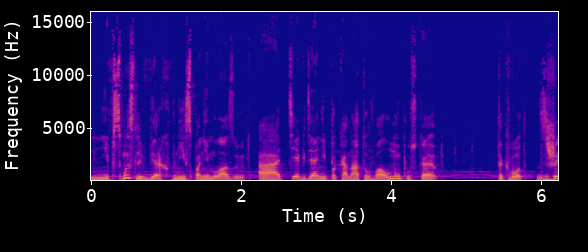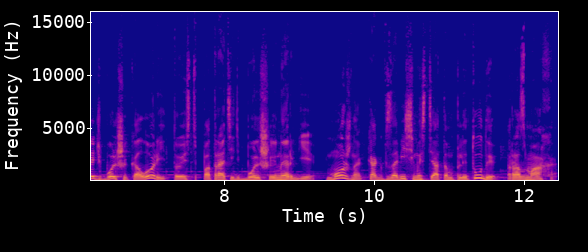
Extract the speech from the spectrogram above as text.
Не в смысле вверх-вниз по ним лазают, а те, где они по канату волну пускают. Так вот, сжечь больше калорий, то есть потратить больше энергии, можно как в зависимости от амплитуды, размаха,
